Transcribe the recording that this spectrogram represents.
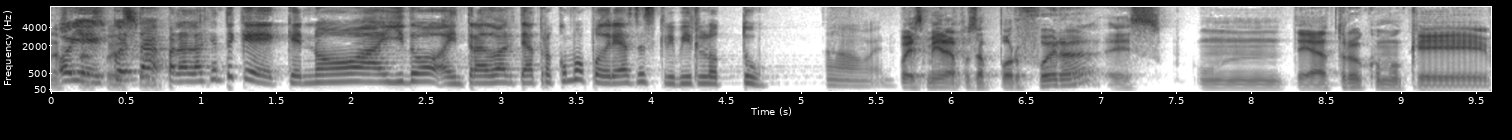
nos Oye, pasó cuenta, eso. para la gente que, que no ha ido, ha entrado al teatro, ¿cómo podrías describirlo tú? Ah, bueno. Pues mira, pues por fuera es un teatro como que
